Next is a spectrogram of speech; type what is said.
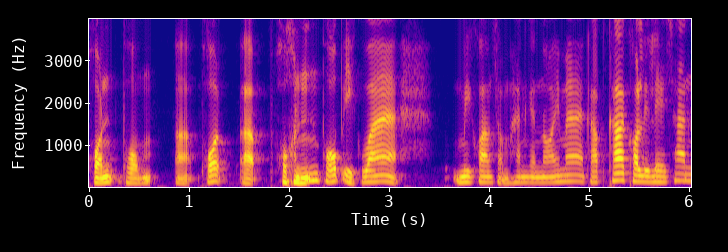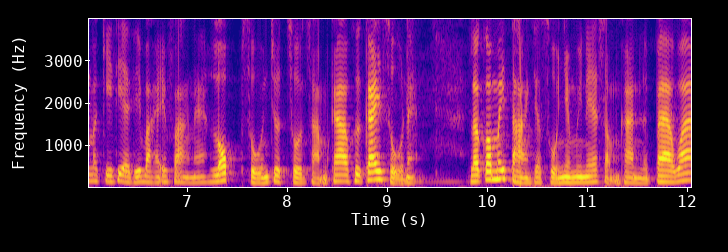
ผลผมพบผลพบอีกว่า มีความสัมพันธ์กันน้อยมากครับ ค่า correlation เมื่อกี้ที่อธิบายให้ฟังนะลบ 0.039 คือใกล้ศูนย์เนี่ยแล้วก็ไม่ต่างจากศูนย์ยังมีนัยสำคัญ หรือแปลว่า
